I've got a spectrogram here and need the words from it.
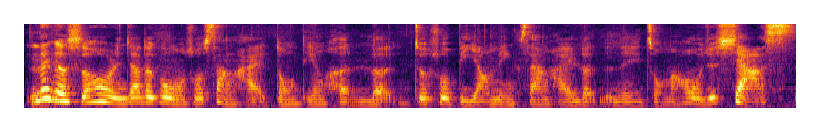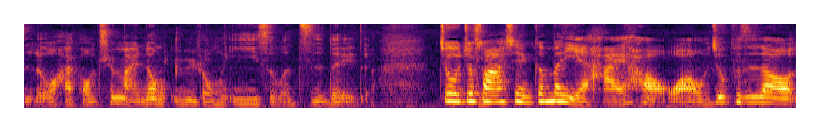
那个时候人家都跟我说上海冬天很冷，就说比阳明山还冷的那种，然后我就吓死了，我还跑去买那种羽绒衣什么之类的。就我就发现根本也还好啊，我就不知道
